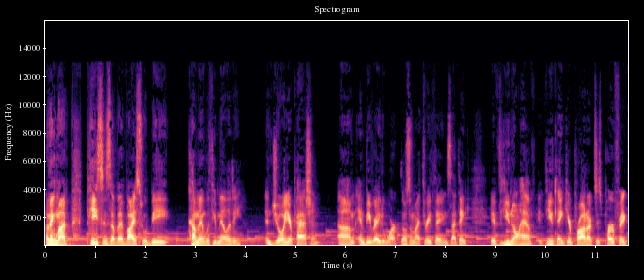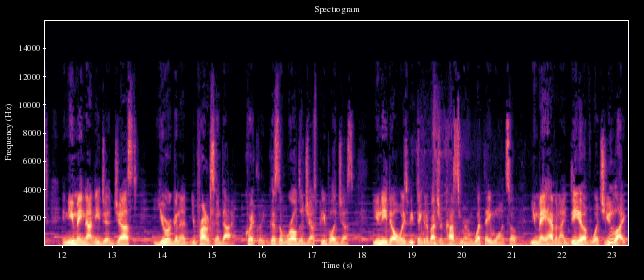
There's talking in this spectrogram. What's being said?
I think my pieces of advice would be come in with humility, enjoy your passion, um, and be ready to work. Those are my three things. I think if you don't have, if you think your product is perfect and you may not need to adjust, you're gonna, your product's gonna die quickly because the world adjusts, people adjust. You need to always be thinking about your customer and what they want. So you may have an idea of what you like,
